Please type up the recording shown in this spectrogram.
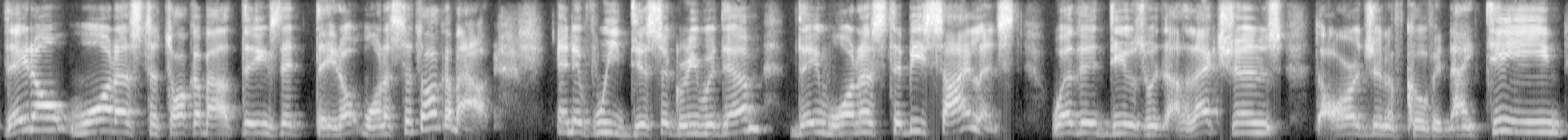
They don't want us to talk about things that they don't want us to talk about. And if we disagree with them, they want us to be silenced, whether it deals with elections, the origin of COVID 19,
